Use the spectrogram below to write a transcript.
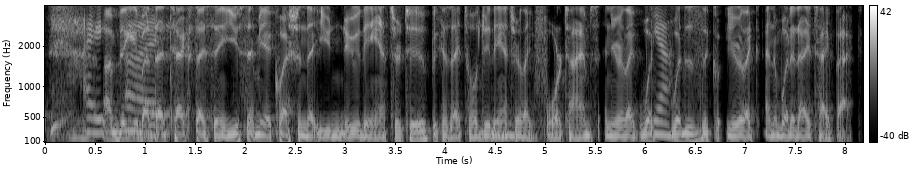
I, I'm thinking about uh, that text I sent you. You sent me a question that you knew the answer to because I told you the answer like four times, and you're like, "What? Yeah. What is the?" You're like, "And what did I type back?"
